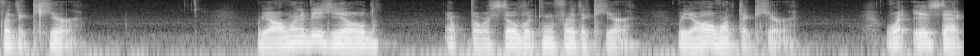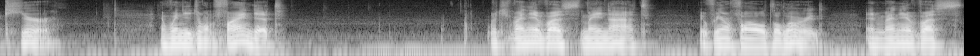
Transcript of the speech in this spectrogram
for the cure. We all want to be healed, but we're still looking for the cure. We all want the cure. What is that cure? And when you don't find it, which many of us may not if we don't follow the Lord, and many of us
